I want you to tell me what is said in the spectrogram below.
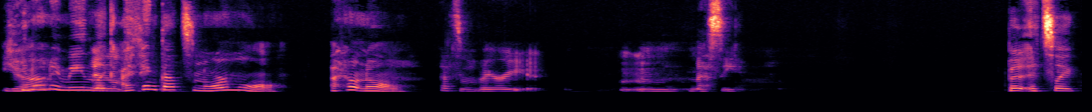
Yeah. You know what I mean? Like I think that's normal. I don't know. that's very mm, messy. But it's like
